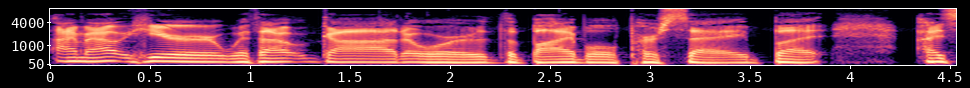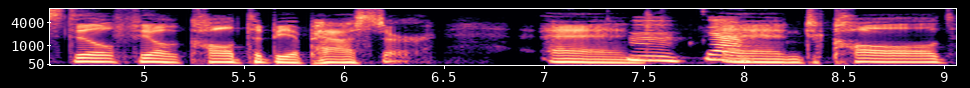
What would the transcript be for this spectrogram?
I'm out here without God or the Bible per se, but I still feel called to be a pastor and Mm, yeah. and called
